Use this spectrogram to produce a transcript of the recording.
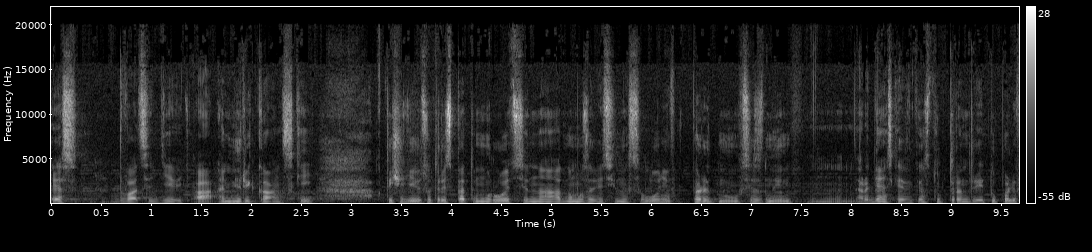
С-29А, американський. В 1935 році на одному з авіаційних салонів перетнувся з ним радянський авіаконструктор Андрій Туполєв,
